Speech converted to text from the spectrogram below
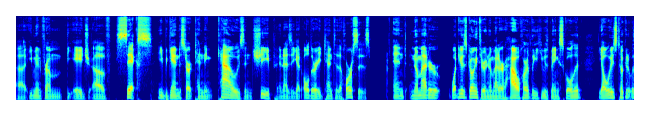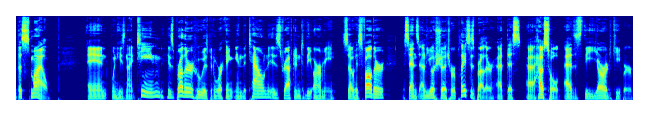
Uh, even from the age of six, he began to start tending cows and sheep, and as he got older, he'd tend to the horses. And no matter what he was going through, no matter how hardly he was being scolded, he always took it with a smile. And when he's 19, his brother, who has been working in the town, is drafted into the army. So his father sends Alyosha to replace his brother at this uh, household as the yard keeper.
